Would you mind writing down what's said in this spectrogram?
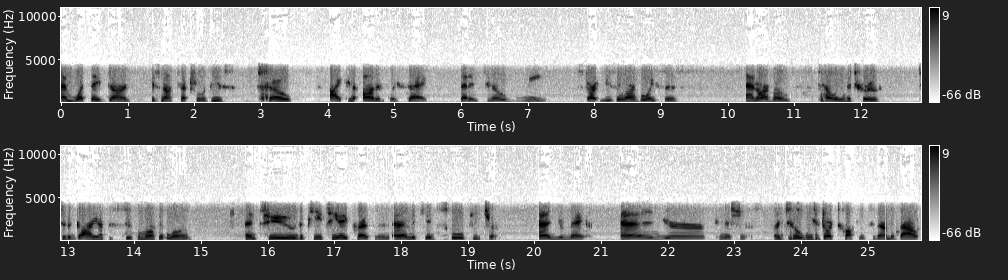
and what they've done is not sexual abuse. So I can honestly say that until we start using our voices and our votes, telling the truth to the guy at the supermarket line and to the PTA president and the kid's school teacher and your mayor and your commissioners until we start talking to them about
